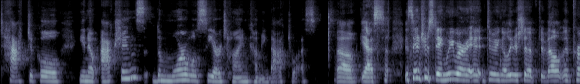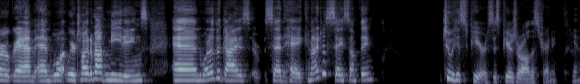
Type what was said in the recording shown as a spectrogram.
tactical, you know, actions, the more we'll see our time coming back to us. Oh, yes. It's interesting. We were eh, doing a leadership development program and what we were talking about meetings. And one of the guys said, Hey, can I just say something? to his peers. His peers are all in this training. Yeah.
